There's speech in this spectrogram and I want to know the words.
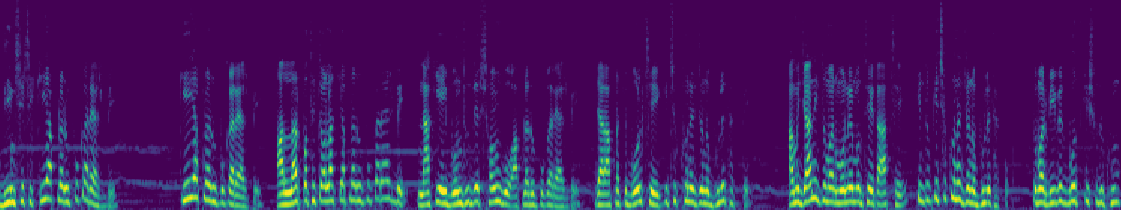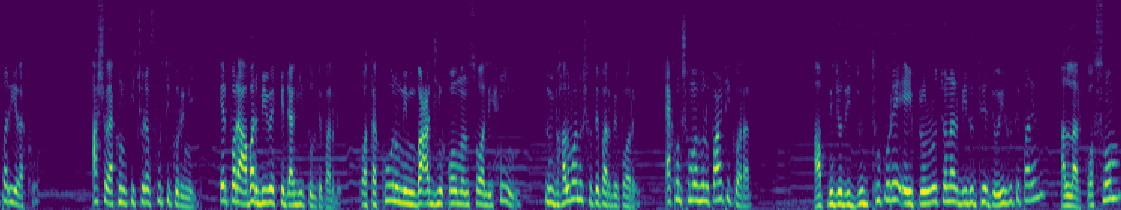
দিন শেষে কে আপনার উপকারে আসবে? কে আপনার উপকারে আসবে? আল্লাহর পথে চলা কি আপনার উপকারে আসবে? নাকি এই বন্ধুদের সঙ্গ আপনার উপকারে আসবে, যারা আপনাকে বলছে কিছুক্ষণের জন্য ভুলে থাকতে? আমি জানি তোমার মনের মধ্যে এটা আছে, কিন্তু কিছুক্ষণের জন্য ভুলে থাকো। তোমার বিবেকবোধকে শুধু ঘুম পাড়িয়ে রাখো। আসো এখন কিছুটা ফুর্তি করে নিই। এরপরে আবার বিবেককে জাগিয়ে তুলতে পারবে। অতা কোন মিম বাধি কমান সলিহীন। তুমি ভালো মানুষ হতে পারবে পরে। এখন সময় হলো পার্টি করার। আপনি যদি যুদ্ধ করে এই প্ররোচনার বিরুদ্ধে জয়ী হতে পারেন, আল্লাহর কসম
